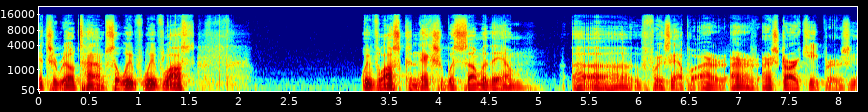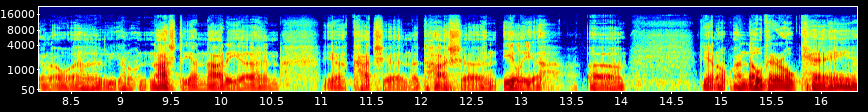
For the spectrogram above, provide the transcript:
It's in real time. So we've we've lost we've lost connection with some of them. Uh, for example, our, our, our star keepers, you know, uh, you know, Nastia and Nadia and you know, Katya and Natasha and Ilya. Uh, you know, I know they're okay.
